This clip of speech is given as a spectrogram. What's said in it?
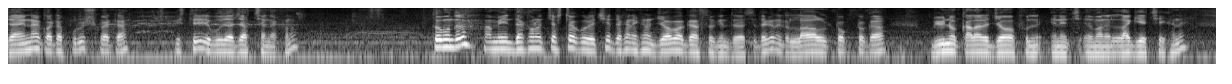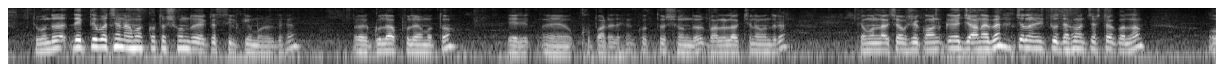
জানি না কয়টা পুরুষ, কয়টা স্ত্রী, বোঝা যাচ্ছে না এখনও তো বন্ধুরা, আমি দেখানোর চেষ্টা করেছি। দেখেন, এখানে জবা গাছও কিন্তু আছে। দেখেন, এটা লাল টকটকা, বিভিন্ন কালারের জবা ফুল এনেছে মানে লাগিয়েছে এখানে। তো বন্ধুরা, দেখতে পাচ্ছেন আমার কত সুন্দর একটা সিল্কি মোরগ, দেখেন। গোলাপ ফুলের মতো এর খোপাটা, দেখেন, কত সুন্দর, ভালো লাগছে না বন্ধুরা? কেমন লাগছে অবশ্যই কনকে জানাবেন। চলুন, একটু দেখানোর চেষ্টা করলাম। ও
